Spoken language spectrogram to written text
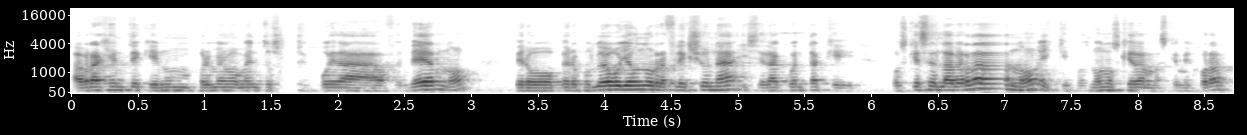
habrá gente que en un primer momento se pueda ofender, ¿no? Pero, pero pues luego ya uno reflexiona y se da cuenta que, pues que esa es la verdad, ¿no? Y que pues no nos queda más que mejorar.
